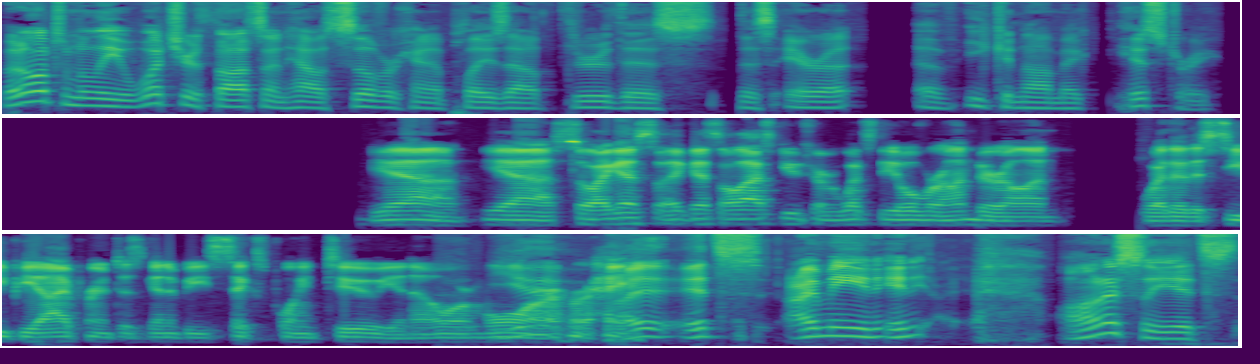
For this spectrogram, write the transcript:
But ultimately, what's your thoughts on how silver kind of plays out through this this era of economic history? Yeah, yeah. So I guess I guess I'll ask you, Trevor. What's the over under on whether the CPI print is going to be six point two, you know, or more? Yeah, right? I, it's. I mean, in, honestly, it's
